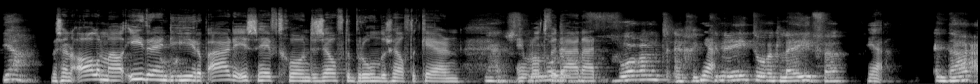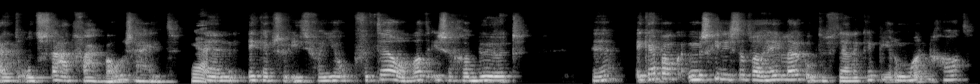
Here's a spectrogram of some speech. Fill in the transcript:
Ja, We zijn allemaal, iedereen die hier op aarde is, heeft gewoon dezelfde bron, dezelfde kern. juist. En wat we daarna- gevormd en gekneed door het leven. Ja, En daaruit ontstaat vaak boosheid. Ja. En ik heb zoiets van, joh, vertel, wat is er gebeurd? Ik heb ook, misschien is dat wel heel leuk om te vertellen. Ik heb hier een man gehad,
